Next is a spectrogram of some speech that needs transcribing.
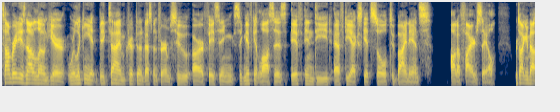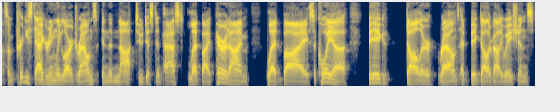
Tom Brady is not alone here. We're looking at big time crypto investment firms who are facing significant losses if indeed FTX gets sold to Binance on a fire sale. We're talking about some pretty staggeringly large rounds in the not too distant past, led by Paradigm, led by Sequoia, big dollar rounds at big dollar valuations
